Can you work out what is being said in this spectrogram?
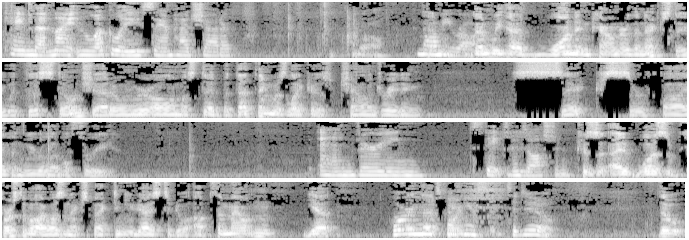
came that night, and luckily Sam had Shatter. Well, Mommy And rock. Then we had one encounter the next day with the stone shadow, and we were all almost dead. But that thing was like a challenge rating six or five, and we were level three. And varying states of exhaustion. Because I was first of all, I wasn't expecting you guys to go up the mountain yet. what were At you that expecting point- us to do? The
